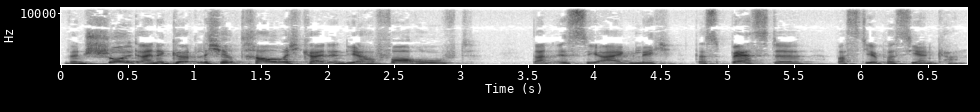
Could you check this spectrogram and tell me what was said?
Wenn Schuld eine göttliche Traurigkeit in dir hervorruft, dann ist sie eigentlich das Beste, was dir passieren kann.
